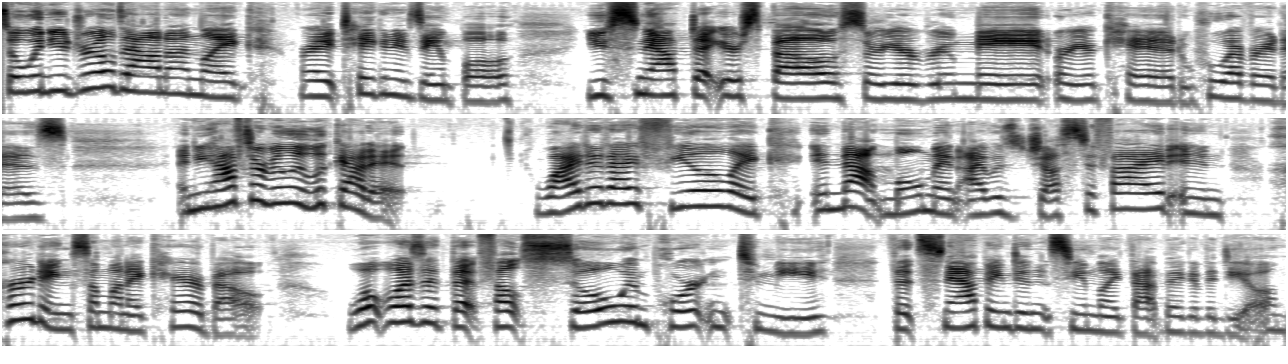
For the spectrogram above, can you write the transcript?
So when you drill down on, like, right, take an example, you snapped at your spouse or your roommate or your kid, whoever it is, and you have to really look at it. Why did I feel like in that moment I was justified in hurting someone I care about? What was it that felt so important to me that snapping didn't seem like that big of a deal?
